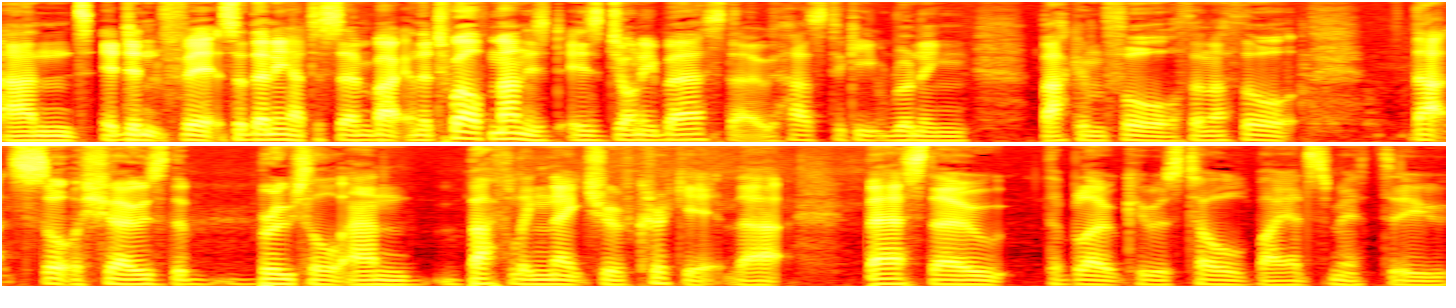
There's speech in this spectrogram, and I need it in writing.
And it didn't fit, so then he had to send back. And the twelfth man is, is Jonny Bairstow, has to keep running back and forth. And I thought that sort of shows the brutal and baffling nature of cricket. That Bairstow, the bloke who was told by Ed Smith to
